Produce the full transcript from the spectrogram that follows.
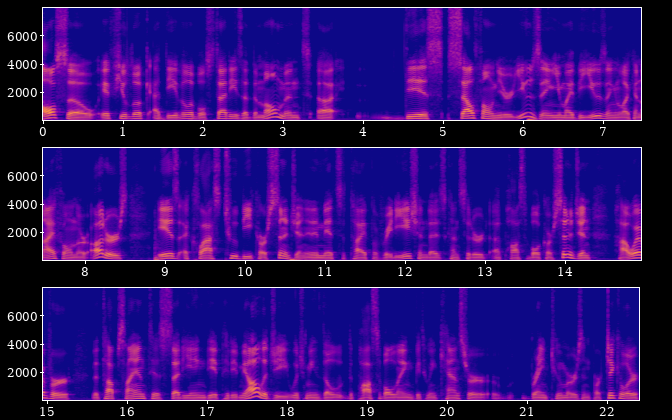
also, if you look at the available studies at the moment, uh, this cell phone you're using, you might be using like an iPhone or others, is a class 2B carcinogen. It emits a type of radiation that is considered a possible carcinogen. However, the top scientists studying the epidemiology, which means the, the possible link between cancer, brain tumors in particular,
